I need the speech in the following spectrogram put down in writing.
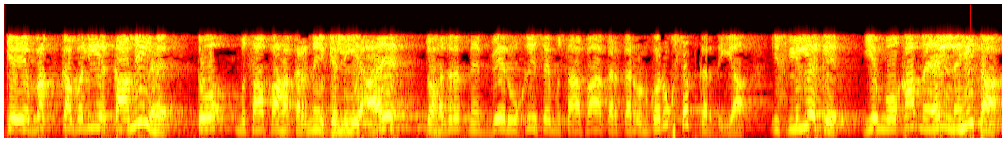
کہ یہ وقت کا ولی کامل ہے۔ تو وہ مسافہ کرنے کے لیے آئے۔ تو حضرت نے بے رخی سے مسافہ کر کر ان کو رخصت کر دیا۔ اس لیے کہ یہ موقع محل نہیں تھا۔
